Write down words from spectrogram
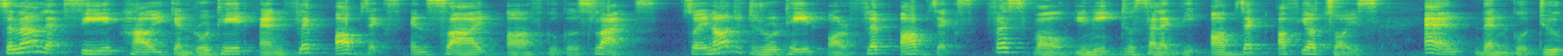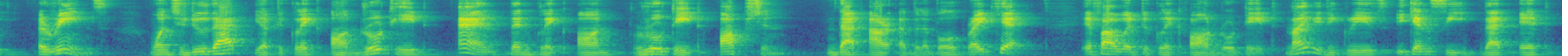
So now let's see how you can rotate and flip objects inside of Google Slides. So in order to rotate or flip objects, first of all, you need to select the object of your choice and then go to Arrange. Once you do that, you have to click on Rotate and then click on Rotate option that are available right here. If I were to click on Rotate 90 degrees, you can see that it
